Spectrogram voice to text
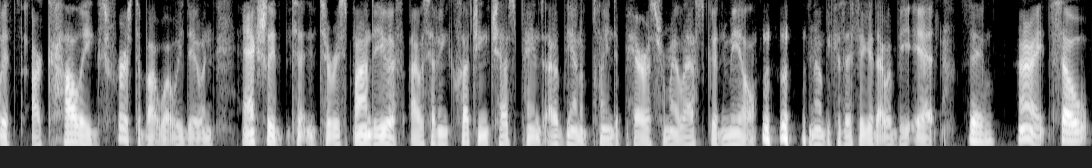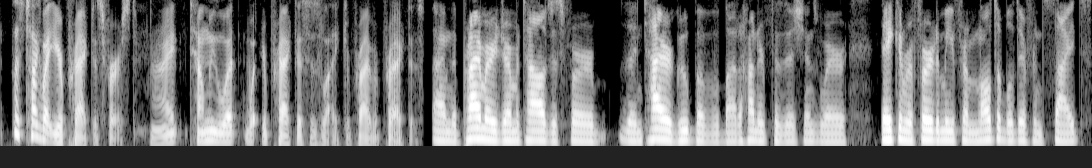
with our colleagues first about what we do. And actually, to, to respond to you, if I was having clutching chest pains, I would be on a plane to Paris for my last good meal, you know, because I figured that would be it. Same. All right, so let's talk about your practice first. All right, tell me what, what your practice is like, your private practice. I'm the primary dermatologist for the entire group of about 100 physicians, where they can refer to me from multiple different sites,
